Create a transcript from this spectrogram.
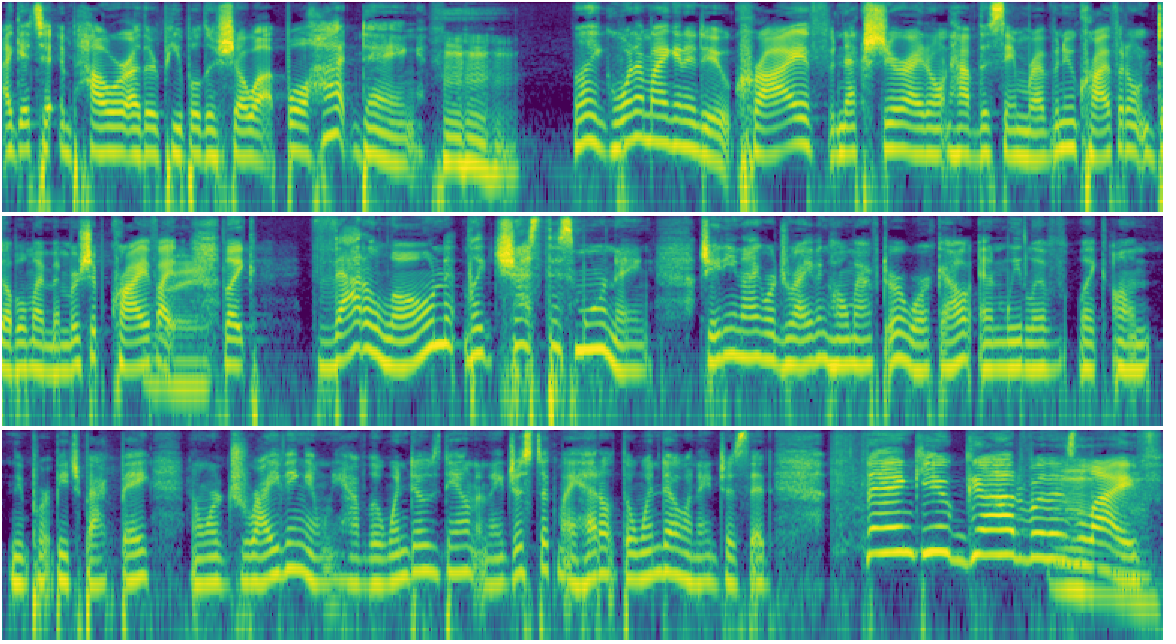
I get to empower other people to show up. Well, hot dang. Like, what am I going to do? Cry if next year I don't have the same revenue? Cry if I don't double my membership? Cry if I, like, that alone, like just this morning, JD and I were driving home after a workout and we live like on Newport Beach Back Bay and we're driving and we have the windows down and I just took my head out the window and I just said, thank you God for this mm. life.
